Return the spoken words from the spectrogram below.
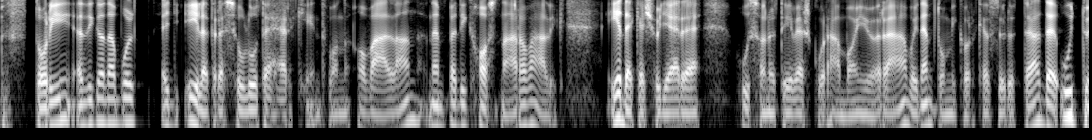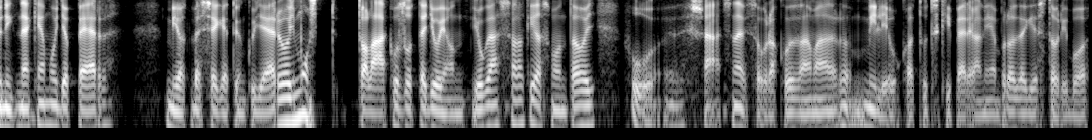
sztori, ez igazából egy életre szóló teherként van a vállán, nem pedig hasznára válik. Érdekes, hogy erre 25 éves korában jön rá, vagy nem tudom mikor kezdődött el, de úgy tűnik nekem, hogy a per miatt beszélgetünk ugye erről, hogy most találkozott egy olyan jogásszal, aki azt mondta, hogy hú, srác, ne szórakozzál már, milliókat tudsz kiperelni ebből az egész sztoriból.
